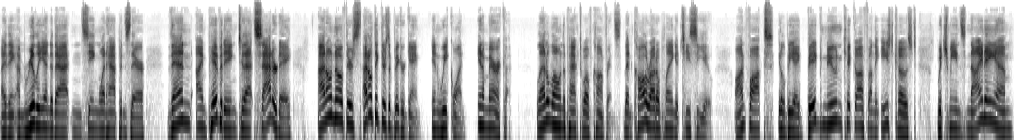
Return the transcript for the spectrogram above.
I think I'm really into that and seeing what happens there. Then I'm pivoting to that Saturday. I don't know if there's I don't think there's a bigger game in week 1 in America, let alone the Pac-12 conference than Colorado playing at TCU on Fox. It'll be a big noon kickoff on the East Coast, which means 9 a.m.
